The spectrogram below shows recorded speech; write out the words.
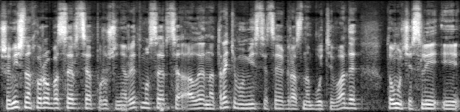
ішемічна хвороба серця, порушення ритму серця, але на третьому місці це якраз набуті вади, в тому числі і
